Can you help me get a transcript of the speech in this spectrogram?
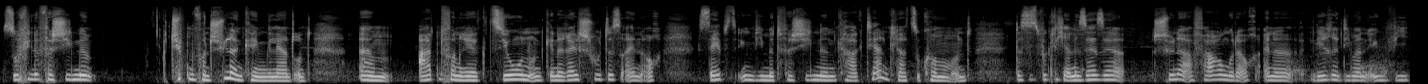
so viele verschiedene Typen von Schülern kennengelernt und ähm, Arten von Reaktionen und generell schult es einen auch selbst irgendwie mit verschiedenen Charakteren klarzukommen. Und das ist wirklich eine sehr, sehr schöne Erfahrung oder auch eine Lehre, die man irgendwie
